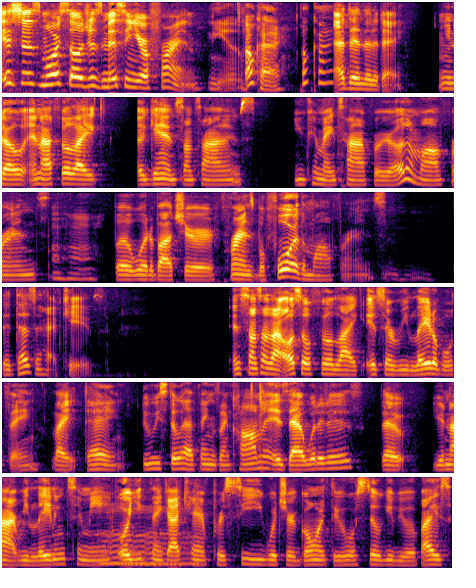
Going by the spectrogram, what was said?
it's just more so just missing your friend Yeah. okay, okay. at the end of the day, you know. And I feel like again, sometimes you can make time for your other mom friends, mm-hmm. but what about your friends before the mom friends mm-hmm. that doesn't have kids? And sometimes I also feel like it's a relatable thing. Like, dang, do we still have things in common? Is that what it is? That you're not relating to me, or you think I mm-hmm. can't perceive what you're going through, or still give you advice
